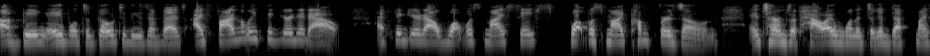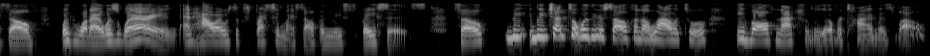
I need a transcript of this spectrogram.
of being able to go to these events, I finally figured it out. I figured out what was my safe, what was my comfort zone in terms of how I wanted to conduct myself with what I was wearing and how I was expressing myself in these spaces. So be, be gentle with yourself and allow it to evolve naturally over time as well.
